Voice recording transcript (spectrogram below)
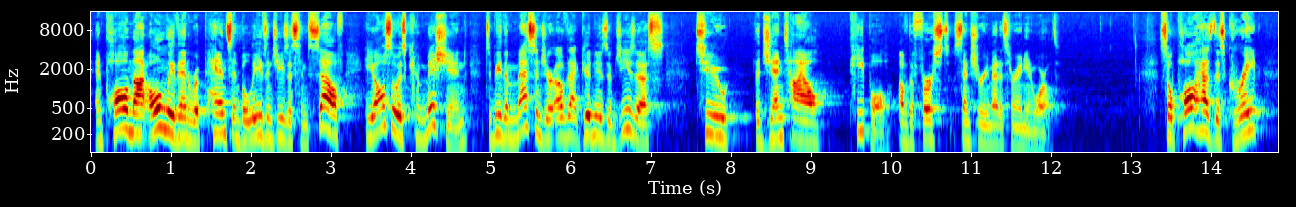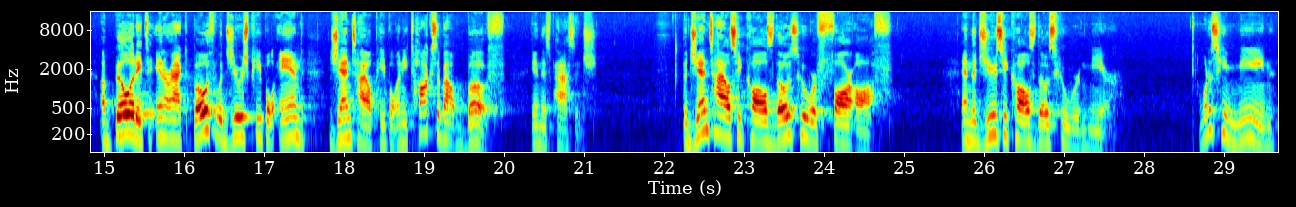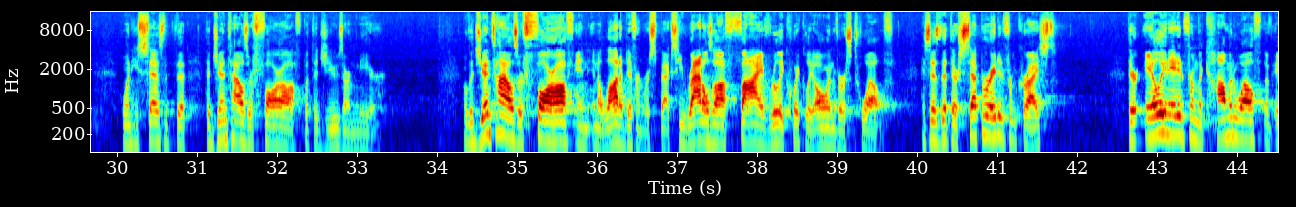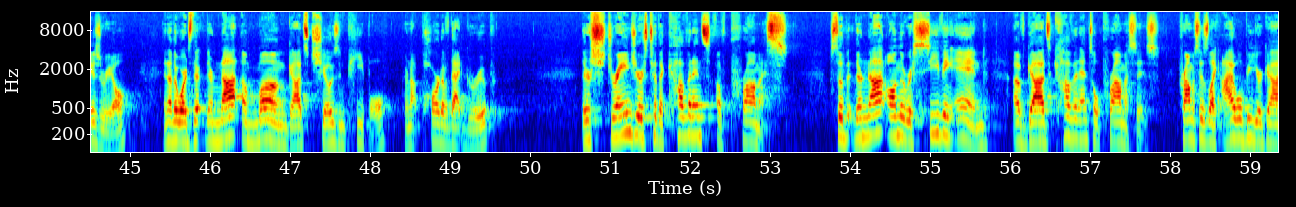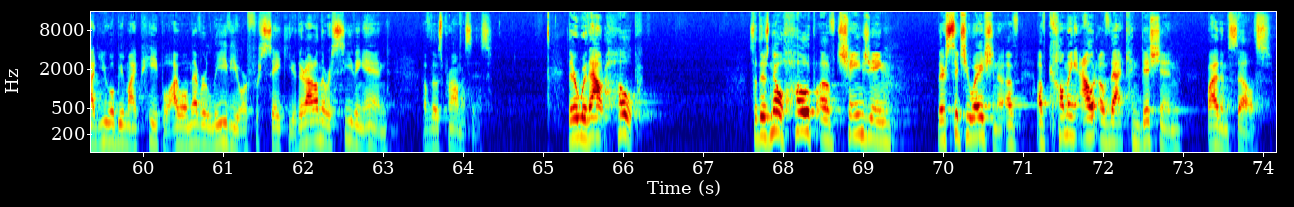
And Paul not only then repents and believes in Jesus himself, he also is commissioned to be the messenger of that good news of Jesus to the Gentile people of the first century Mediterranean world. So Paul has this great ability to interact both with Jewish people and Gentile people, and he talks about both in this passage. The Gentiles he calls those who were far off, and the Jews he calls those who were near. What does he mean when he says that the, the Gentiles are far off, but the Jews are near? Well, the Gentiles are far off in, in a lot of different respects. He rattles off five really quickly, all in verse 12. He says that they're separated from Christ, they're alienated from the commonwealth of Israel. In other words, they're, they're not among God's chosen people, they're not part of that group. They're strangers to the covenants of promise, so that they're not on the receiving end of God's covenantal promises. Promises like, I will be your God, you will be my people, I will never leave you or forsake you. They're not on the receiving end of those promises. They're without hope. So there's no hope of changing their situation, of, of coming out of that condition by themselves.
